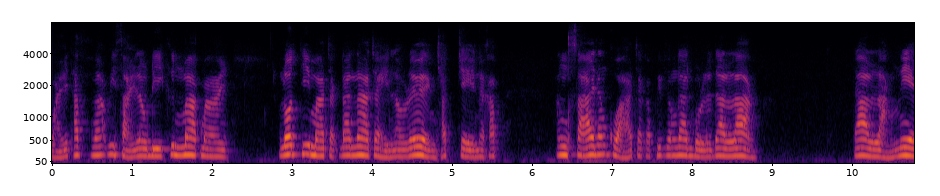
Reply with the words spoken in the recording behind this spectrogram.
วัยทัศนวิสัยเราดีขึ้นมากมาย รถที่มาจากด้านหน้าจะเห็นเราได้อย่างชัดเจนนะครับ ทั้งซ้ายทั้งขวาจะกระพริบทั้งด้านบนและด้านล่าง ด้านหลังเนี่ย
